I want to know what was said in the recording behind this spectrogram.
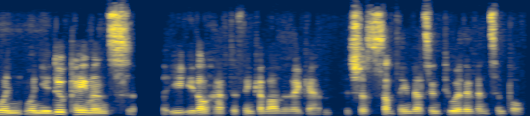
when when you do payments, uh, you, you don't have to think about it again. It's just something that's intuitive and simple.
